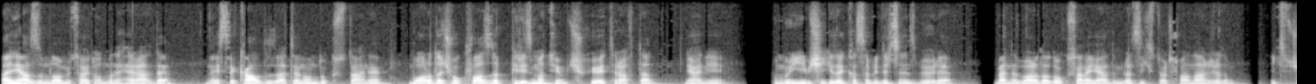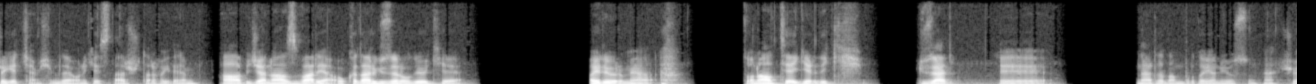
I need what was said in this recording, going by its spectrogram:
Ben yazdığımda o müsait olmadı herhalde. Neyse kaldı zaten 19 tane. Bu arada çok fazla prizmatyum çıkıyor etraftan. Yani bunu iyi bir şekilde kasabilirsiniz böyle. Ben de bu arada 90'a geldim. Biraz X4 falan harcadım. X3'e geçeceğim şimdi. Onu kestiler. Şu tarafa gidelim. Abi can az var ya. O kadar güzel oluyor ki. Bayılıyorum ya. Son 6'ya girdik. Güzel. Ee, nerede lan burada yanıyorsun? Heh şu.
